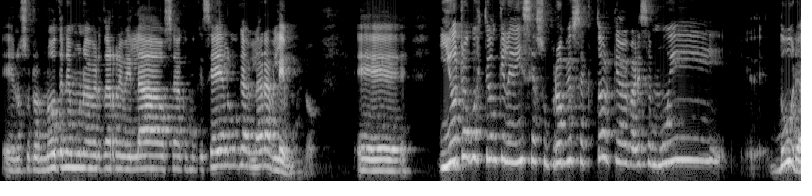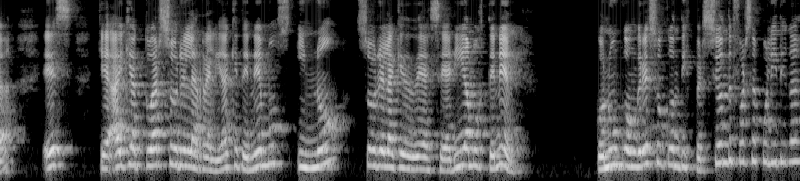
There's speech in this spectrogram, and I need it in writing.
eh, nosotros no tenemos una verdad revelada, o sea, como que si hay algo que hablar, hablemoslo. y otra cuestión que le dice a su propio sector, que me parece muy dura, es que hay que actuar sobre la realidad que tenemos y no sobre la que desearíamos tener. con un Congreso con dispersión de fuerzas políticas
